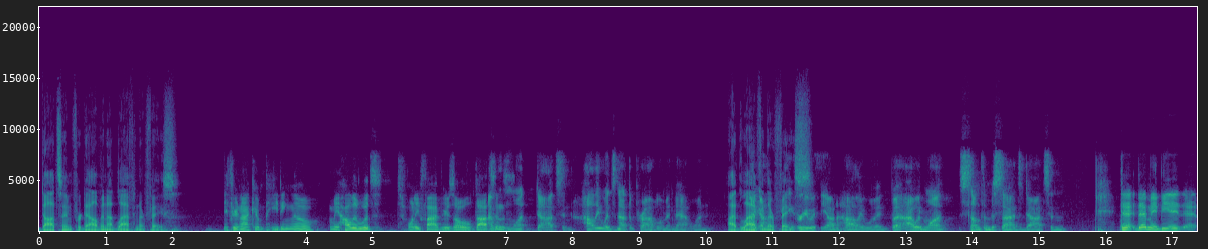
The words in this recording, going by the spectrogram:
Dotson for Dalvin, I'd laugh in their face. If you're not competing, though, I mean Hollywood's 25 years old. Dotson's. I wouldn't want Dotson. Hollywood's not the problem in that one. I'd laugh like, in their face. I agree with you on Hollywood, but I would want something besides Dotson. That that may be it.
